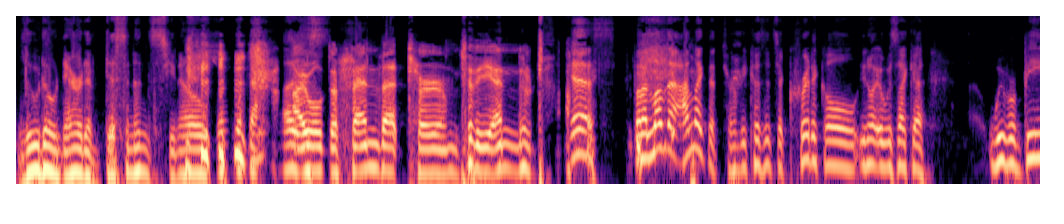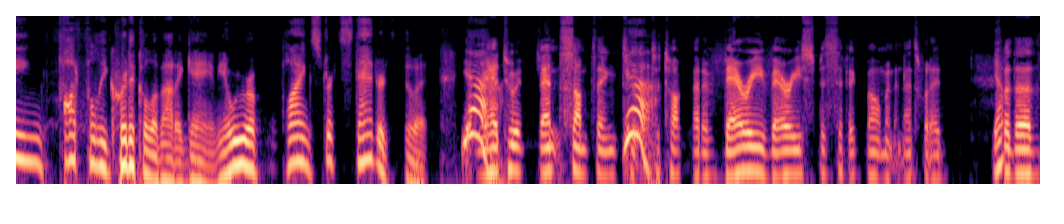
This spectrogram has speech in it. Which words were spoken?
ludo narrative dissonance, you know. I will defend that term to the end of time. Yes. But I love that. I like that term because it's a critical, you know, it was like a, we were being thoughtfully critical about a game. You know, we were applying strict standards to it. Yeah. We had to invent something to, yeah. to talk about a very, very specific moment. And that's what I, yep. for the,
